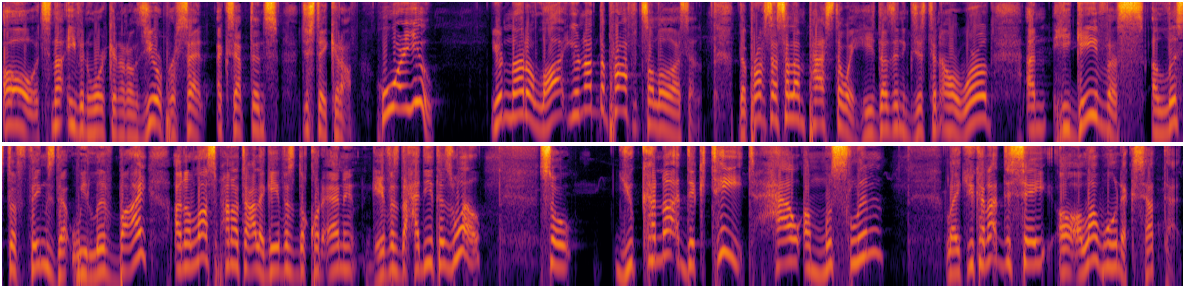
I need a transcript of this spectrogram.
Oh, it's not even working at all. Zero percent acceptance. Just take it off. Who are you? You're not Allah. You're not the Prophet The Prophet passed away. He doesn't exist in our world, and He gave us a list of things that we live by. And Allah Subhanahu wa Taala gave us the Quran and gave us the Hadith as well. So you cannot dictate how a Muslim, like you cannot just say, "Oh, Allah won't accept that."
